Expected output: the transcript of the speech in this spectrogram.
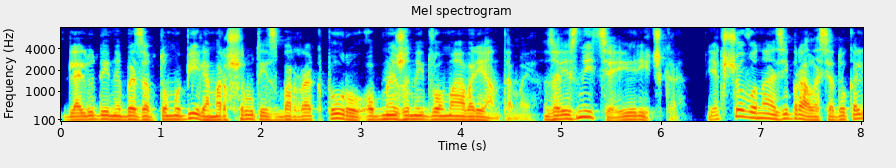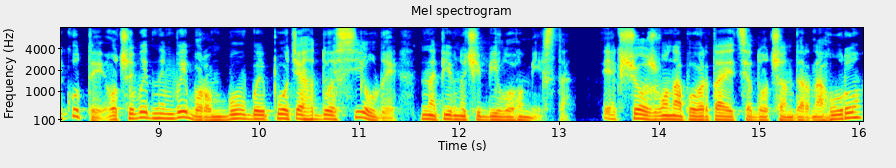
Для людини без автомобіля маршрут із Барракпуру обмежений двома варіантами залізниця і річка. Якщо вона зібралася до Калькутти, очевидним вибором був би потяг до Сілди на півночі Білого міста. Якщо ж вона повертається до Чандернагуру,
